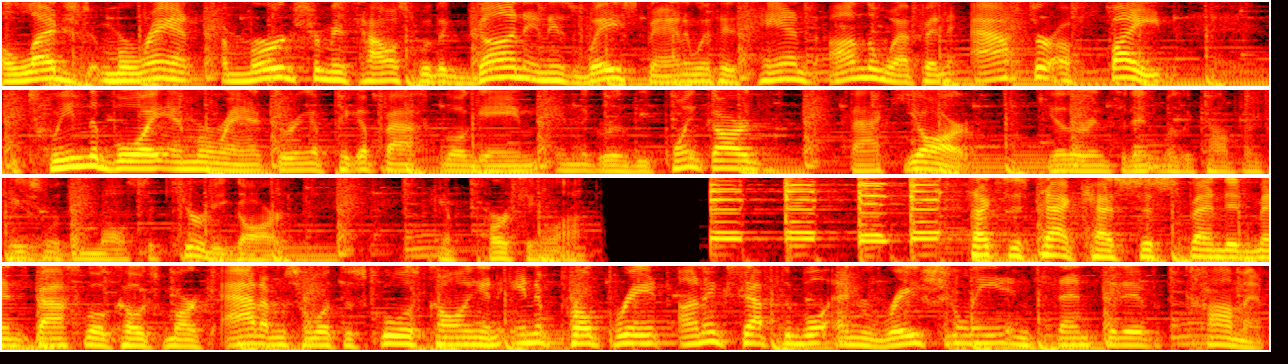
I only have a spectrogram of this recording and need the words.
alleged Morant emerged from his house with a gun in his waistband and with his hands on the weapon after a fight between the boy and Morant during a pickup basketball game in the Grizzly point guard's backyard. The other incident was a confrontation with a mall security guard in a parking lot. Texas Tech has suspended men's basketball coach Mark Adams for what the school is calling an inappropriate, unacceptable, and racially insensitive comment.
